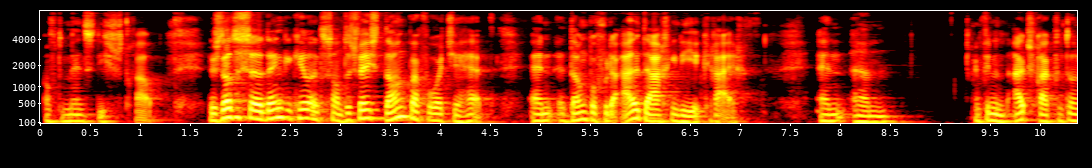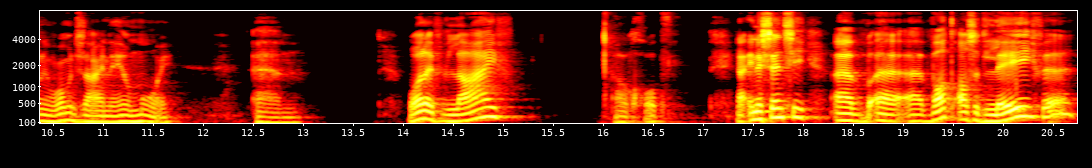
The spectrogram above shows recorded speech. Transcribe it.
Of de mensen die ze vertrouwen. Dus dat is denk ik heel interessant. Dus wees dankbaar voor wat je hebt. En dankbaar voor de uitdaging die je krijgt. En um, ik vind een uitspraak van Tony Robbins daarin heel mooi. Um, what if life. Oh god. Nou, in essentie, uh, uh, uh, wat als het leven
